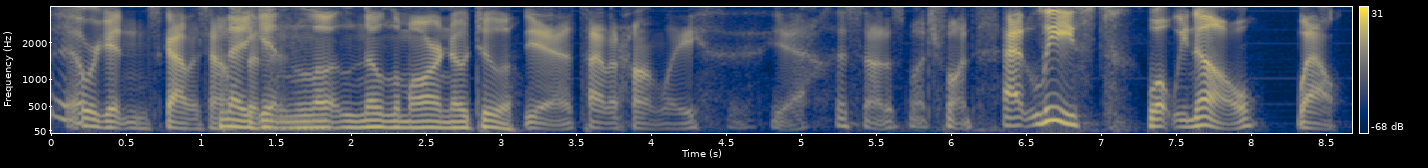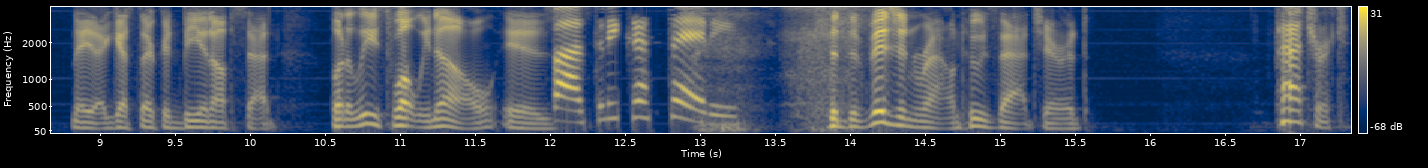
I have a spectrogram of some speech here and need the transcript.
Yeah, we're getting Skylar Thompson. Now you're getting and- lo- no Lamar, no Tua. yeah, Tyler Huntley. Yeah, that's not as much fun. At least what we know, well, maybe I guess there could be an upset, but at least what we know is Patrick Asteris. the division round. Who's that, Jared? Patrick.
